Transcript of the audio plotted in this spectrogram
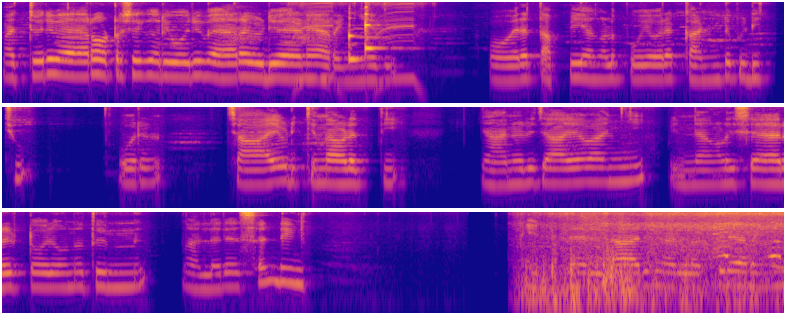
മറ്റൊരു വേറെ ഓട്ടോറിക്ഷ കയറി ഒരു വേറെ വീഡിയോയാണ് ഇറങ്ങിയത്. ഓരെ തപ്പി ഞങ്ങൾ പോയി ഓരെ കണ്ടുപിടിച്ചു. ഓരെ ചായ കുടിക്കുന്ന അവിടെ എത്തി. ഞാനൊരു ചായ വാങ്ങി പിന്നെ ഞങ്ങൾ ഷെയർ ഇട്ട് ഓരോന്ന് തിന്ന്. നല്ല രസമുണ്ട് പിന്നെ എല്ലാവരും വെള്ളത്തിൽ ഇറങ്ങി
